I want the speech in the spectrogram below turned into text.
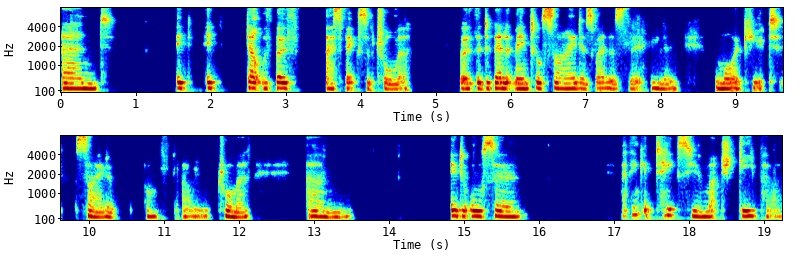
and it it dealt with both aspects of trauma both the developmental side as well as the you know more acute side of, of um, trauma. Um, it also, I think, it takes you much deeper,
